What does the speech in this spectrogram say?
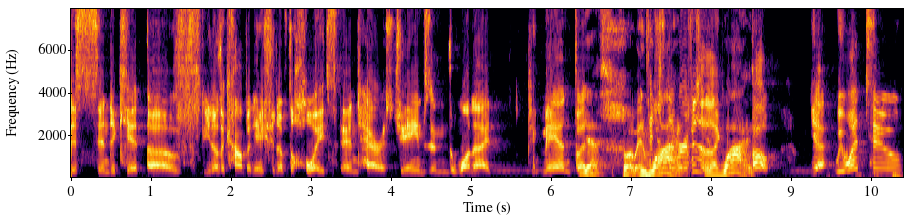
this syndicate of you know the combination of the Hoyts and Harris James and the one-eyed man. But yes. But, and why? And like, why? Oh, yeah. We went to.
